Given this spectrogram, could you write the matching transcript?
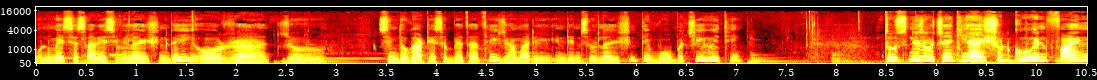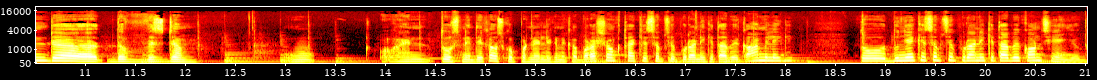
उनमें से सारी सिविलाइजेशन गई और जो सिंधु घाटी सभ्यता थी, जो हमारी इंडियन सिविलाइजेशन थी, वो बची हुई थी। तो उसने सोचा कि I should go and find the wisdom तो उसने देखा, उसको पढ़ने लिखने का बड़ा शौक था कि सबसे पुरानी किताबें कहाँ मिलेंगी। तो दुनिया की सबसे पुरानी किताबें कौन सी हैं, युग?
